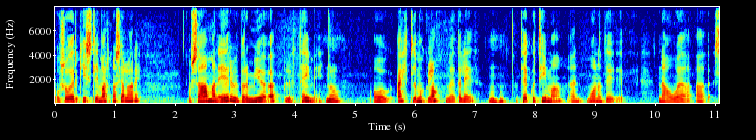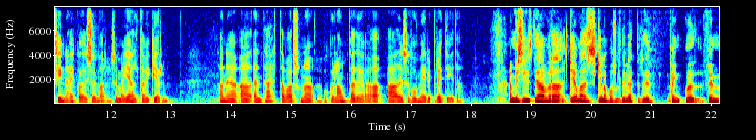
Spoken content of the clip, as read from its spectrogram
og svo er Gísli markmannsjálfari og saman erum við bara mjög öflugt teimi Já. og ætlum okkur langt með þetta lið Mm það tekur tíma en vonandi ná að sína eitthvað í sumar sem að ég held að við gerum þannig að en þetta var svona okkur langaði að, aðeins að fá meiri breyti í þetta En mér sýnst ég hafa verið að gefa þessi skilabá svolítið í vetur. Þið fenguð fimm,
